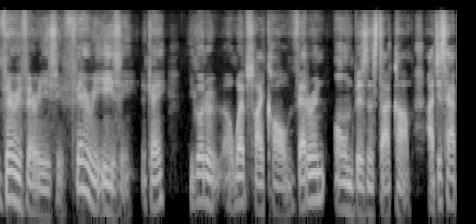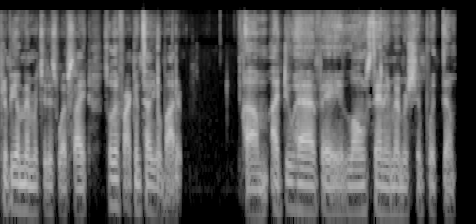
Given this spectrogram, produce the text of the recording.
very, very easy. Very easy. Okay. You go to a website called veteranownedbusiness.com. I just happen to be a member to this website, so therefore I can tell you about it. Um, I do have a long standing membership with them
